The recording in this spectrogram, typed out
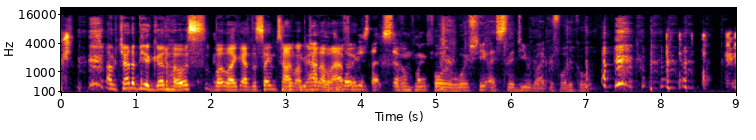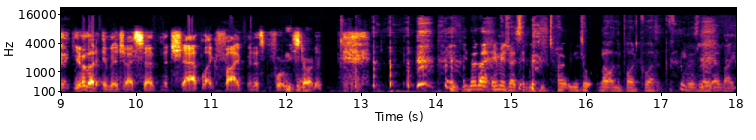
I'm trying to be a good host, but like at the same time, I'm kind of laughing. Notice that 7.4 reward sheet I slid you right before the call. you know that image I sent in the chat like five minutes before we started? you know that image I said we could totally talk about on the podcast later, like.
